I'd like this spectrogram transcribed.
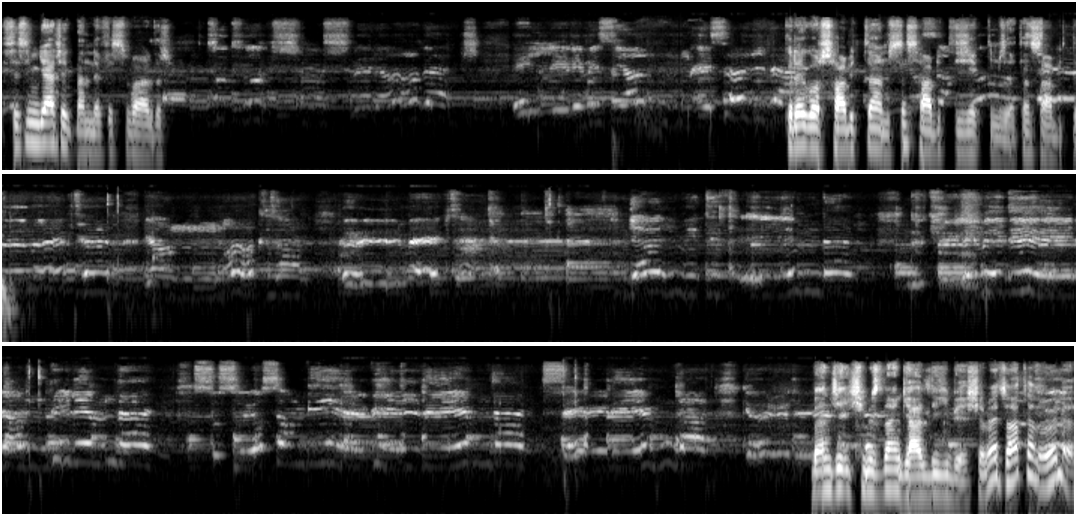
Sesin gerçekten nefesi vardır. Gregor sabitler misin? Sabitleyecektim zaten. Sabitledim. Bence içimizden geldiği gibi yaşamak. Zaten öyle.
